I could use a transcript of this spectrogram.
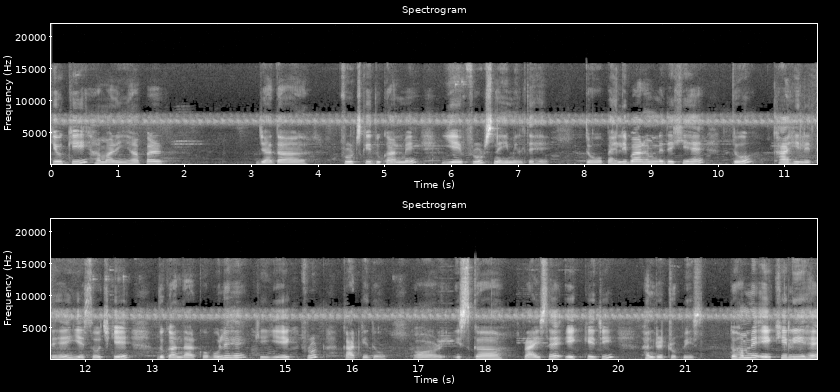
क्योंकि हमारे यहाँ पर ज़्यादा फ्रूट्स की दुकान में ये फ्रूट्स नहीं मिलते हैं। तो पहली बार हमने देखी है तो खा ही लेते हैं, ये सोच के दुकानदार को बोले हैं कि ये एक फ्रूट काट के दो, और इसका प्राइस है एक के जी हंड्रेड रुपीज़ तो हमने एक ही ली है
